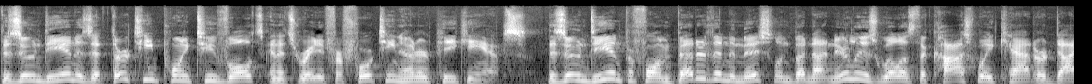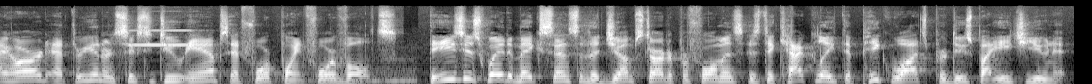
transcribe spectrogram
The ZunDian is at 13.2 volts and it's rated for 1400 peak amps. The ZunDian performed better than the Michelin but not nearly as well as the Costway Cat or Diehard at 362 amps at 4.4 volts. The easiest way to make sense of the jump starter performance is to calculate the peak watts produced by each unit.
